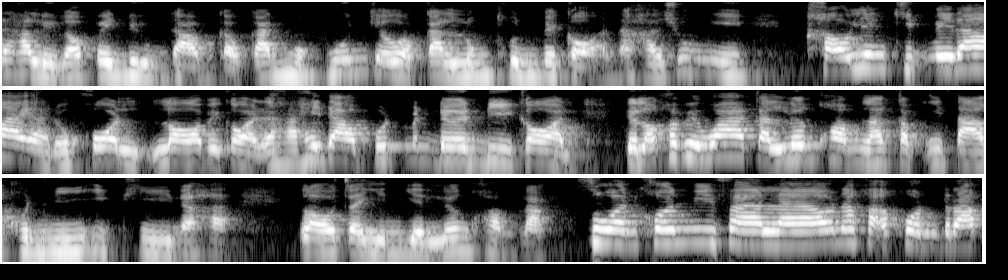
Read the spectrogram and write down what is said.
นะคะ หรือเราไปดื่มด่ำกับการหมกมุ่นเกี่ยวกับการลงทุนไปก่อนนะคะ ช่วงนี้ เขายังคิดไม่ได้อะทุกคนรอไปก่อนนะคะ ให้ดาวพุธมันเดินดีก่อน เดี๋ยวเราค่อยไปว่ากันเรื่องความรักกับอีตาคนนี้อีกทีนะคะ เราจะเย็นๆเรื่องความรัก ส่วนคนมีแฟนแล้วนะคะ คนรัก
